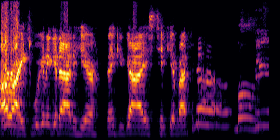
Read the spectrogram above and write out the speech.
All right, we're gonna get out of here. Thank you guys. Take care. Bye for now. Bye.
